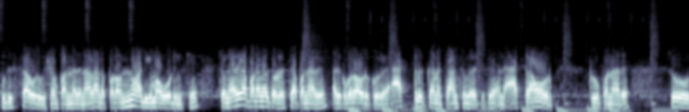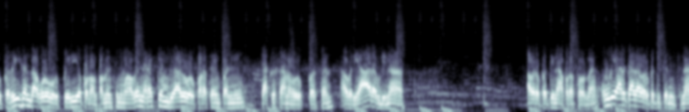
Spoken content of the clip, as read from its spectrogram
புதுசாக ஒரு விஷயம் பண்ணதுனால அந்த படம் இன்னும் அதிகமாக ஓடுச்சு. ஸோ நிறையா படங்கள் தொடர்ச்சியாக பண்ணார். அதுக்கப்புறம் அவருக்கு ஒரு ஆக்டருக்கான சான்ஸும் கிடச்சிச்சு. அந்த ஆக்டராகவும் அவர் ப்ரூவ் பண்ணார். ஸோ இப்போ ரீசெண்டாக கூட ஒரு பெரிய படம். தமிழ் சினிமாவே நினைக்க முடியாத ஒரு படத்தையும் பண்ணி சக்ஸஸ் ஆன ஒரு பர்சன் அவர் யார் அப்படின்னா அவரை பற்றி நான் அப்புறம் சொல்கிறேன் உங்கள் யாருக்காவது அவரை பற்றி தெரிஞ்சுச்சுன்னா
